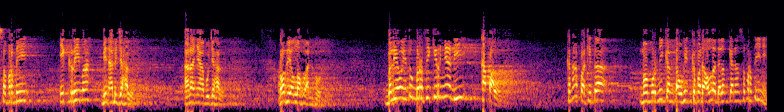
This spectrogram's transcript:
seperti Ikrimah bin Abi Jahal, anaknya Abu Jahal radhiyallahu anhu. Beliau itu berpikirnya di kapal. Kenapa kita memurnikan tauhid kepada Allah dalam keadaan seperti ini?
